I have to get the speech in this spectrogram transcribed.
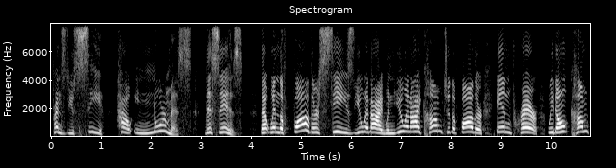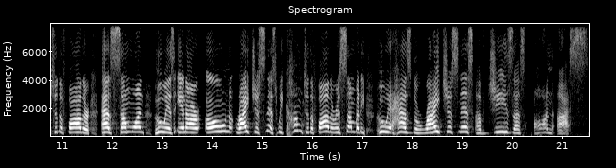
Friends, do you see how enormous this is? That when the Father sees you and I, when you and I come to the Father in prayer, we don't come to the Father as someone who is in our own righteousness. We come to the Father as somebody who has the righteousness of Jesus on us.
